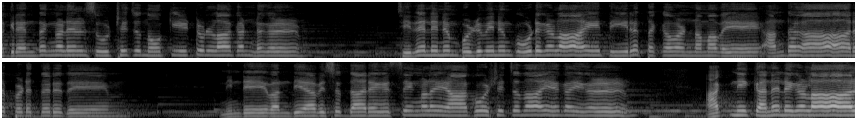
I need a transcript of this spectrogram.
ഗ്രന്ഥങ്ങളിൽ സൂക്ഷിച്ചു നോക്കിയിട്ടുള്ള കണ്ണുകൾ ചിതലിനും പുഴുവിനും കൂടുകളായി തീരത്തക്കവണ്ണം അവയെ അന്ധകാരപ്പെടുത്തരുതേ. നിന്റെ വന്ധ്യ വിശുദ്ധ രഹസ്യങ്ങളെ ആഘോഷിച്ചതായ കൈകൾ അഗ്നി കനലുകളാൽ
